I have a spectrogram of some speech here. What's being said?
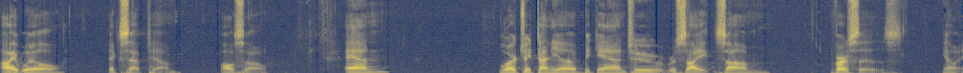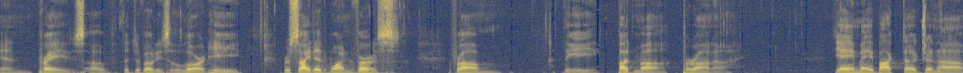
I will accept him also. And Lord Chaitanya began to recite some verses, you know, in praise of the devotees of the Lord. He recited one verse from the Padma Purana. Ye me bhakta jana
